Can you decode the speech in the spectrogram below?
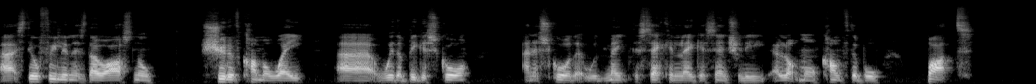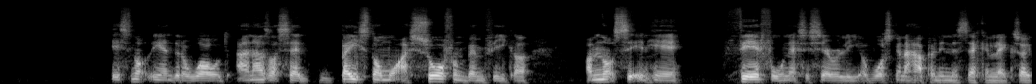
uh, still feeling as though Arsenal should have come away uh, with a bigger score and a score that would make the second leg essentially a lot more comfortable. But it's not the end of the world. And as I said, based on what I saw from Benfica, I'm not sitting here fearful necessarily of what's going to happen in the second leg. So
